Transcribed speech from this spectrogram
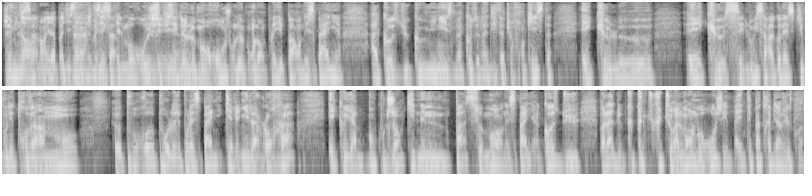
J'ai jamais dit Non, ça. non, il a pas dit ça. Non, j'ai disait dit que c'était le mot rouge. J'ai- le, le mot rouge, on on l'employait pas en Espagne à cause du communisme, à cause de la dictature franquiste, et que le et que c'est Luis Aragonès qui voulait trouver un mot euh, pour le- pour l'Espagne, qui avait mis la roja, et qu'il y a beaucoup de gens qui n'aiment pas ce mot en Espagne à cause du voilà culturellement le mot rouge était pas très bien vu quoi.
